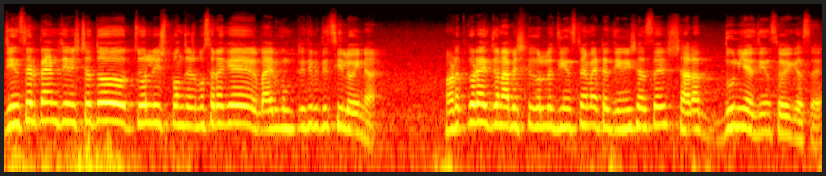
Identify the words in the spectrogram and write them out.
জিন্সের প্যান্ট জিনিসটা তো চল্লিশ, পঞ্চাশ বছর আগে বাইরে পৃথিবীতে ছিলই না। হঠাৎ করে একজন আবিষ্কার করল জিন্স নামে একটা জিনিস আছে, সারা দুনিয়া জিন্স হয়ে গেছে।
